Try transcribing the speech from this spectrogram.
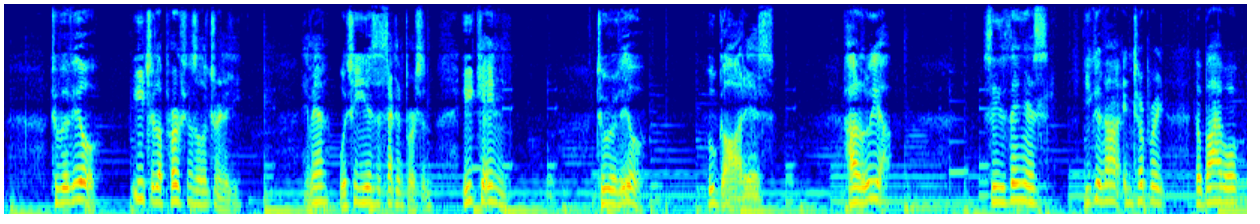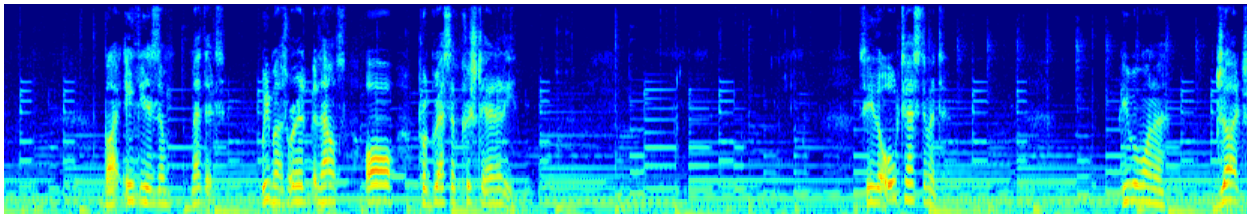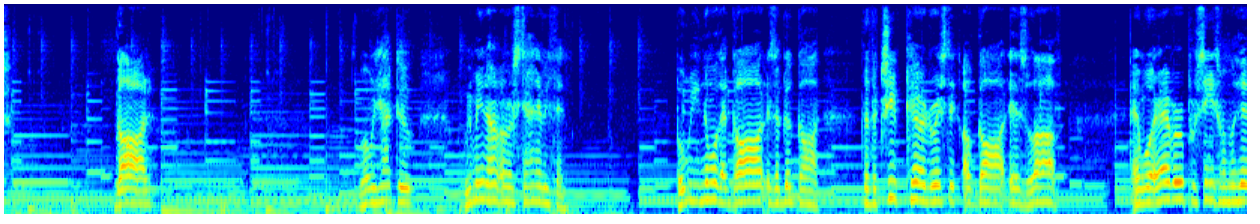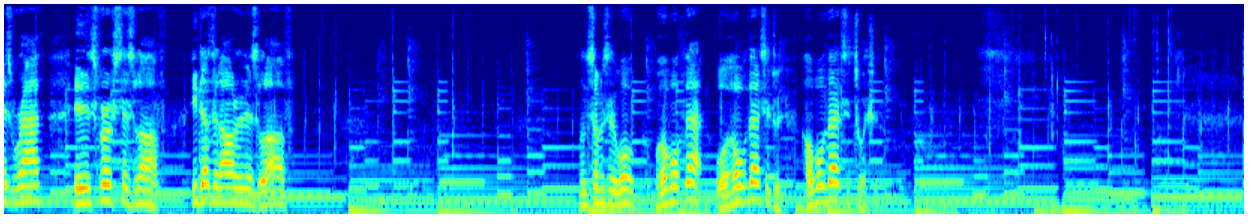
to reveal each of the persons of the Trinity. Amen? Which He is the second person. He came to reveal who God is. Hallelujah. See, the thing is, you cannot interpret the Bible by atheism methods. We must renounce all progressive Christianity. See, the Old Testament, people want to judge God. Well, we have to, we may not understand everything, but we know that God is a good God, that the chief characteristic of God is love. And whatever proceeds from his wrath is first his love. He does it out of his love. When someone says, well, how about that? Well, how about that situation? How about that situation?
